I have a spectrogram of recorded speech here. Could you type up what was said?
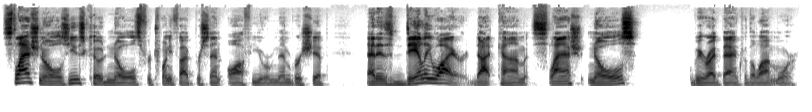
slash Knowles. Use code Knowles for 25% off your membership. That is dailywire.com slash Knowles. We'll be right back with a lot more.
